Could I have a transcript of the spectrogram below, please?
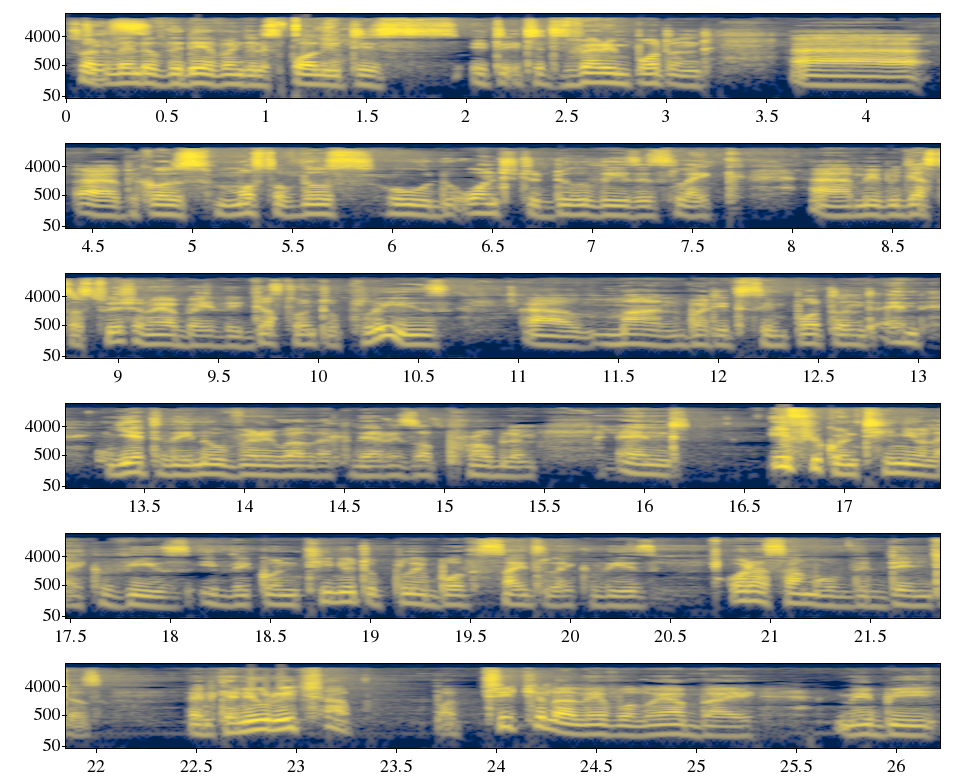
So at the end of the day, Evangelist Paul, it is it, it is very important uh, uh, because most of those who would want to do this, it's like uh, maybe just a situation whereby they just want to please uh, man, but it's important, and yet they know very well that there is a problem. And if you continue like this, if they continue to play both sides like this, what are some of the dangers? And can you reach a particular level whereby maybe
